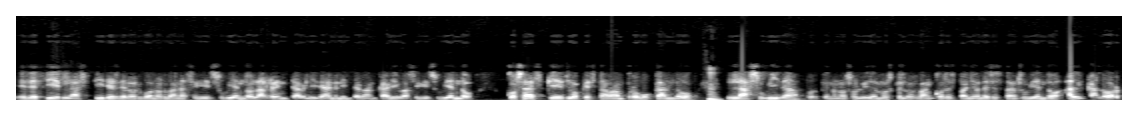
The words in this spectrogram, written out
Es decir, las tires de los bonos van a seguir subiendo, la rentabilidad en el interbancario va a seguir subiendo, cosas que es lo que estaban provocando hmm. la subida, porque no nos olvidemos que los bancos españoles están subiendo al calor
